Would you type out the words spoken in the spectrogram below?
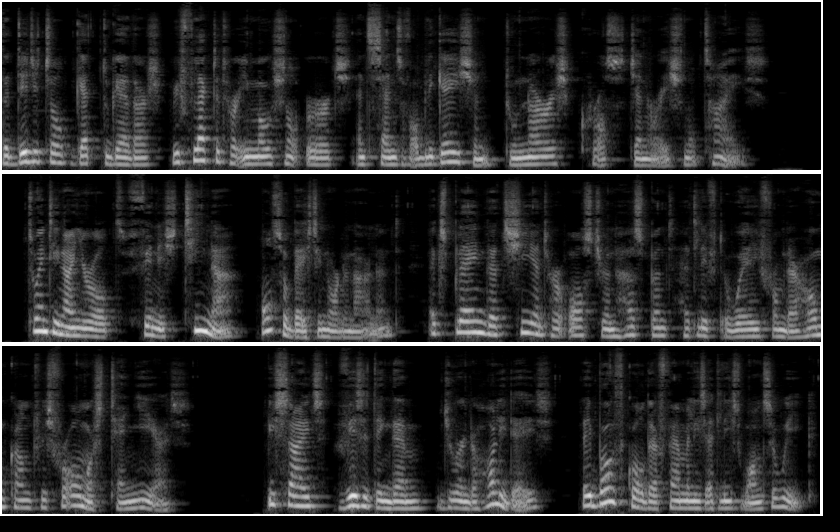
the digital get-togethers reflected her emotional urge and sense of obligation to nourish cross-generational ties. 29-year-old Finnish Tina, also based in Northern Ireland, explained that she and her Austrian husband had lived away from their home countries for almost 10 years. Besides visiting them during the holidays, they both called their families at least once a week,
